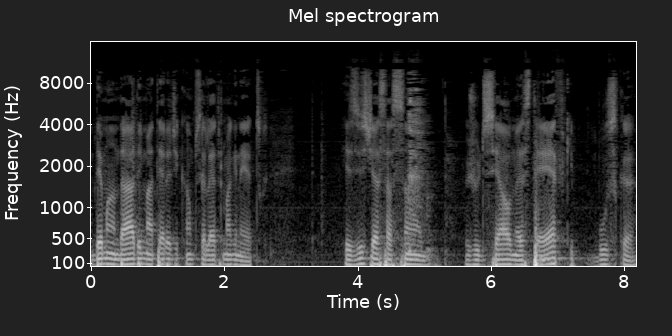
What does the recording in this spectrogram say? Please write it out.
demandada em matéria de campos eletromagnéticos. Existe essa ação judicial no STF que busca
